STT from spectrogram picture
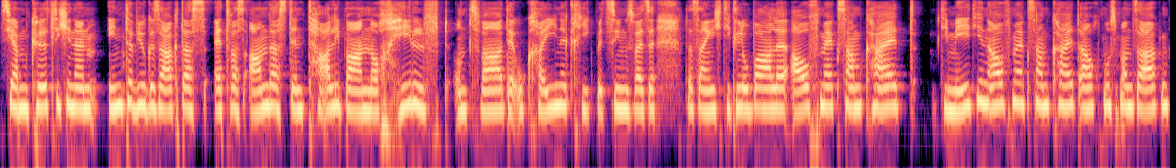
Sie haben kürzlich in einem Interview gesagt, dass etwas anders den Taliban noch hilft, und zwar der Ukraine-Krieg, beziehungsweise dass eigentlich die globale Aufmerksamkeit, die Medienaufmerksamkeit auch, muss man sagen,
